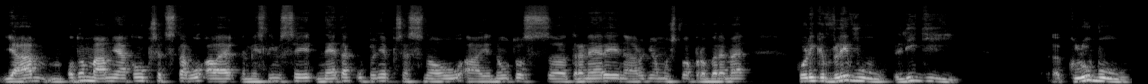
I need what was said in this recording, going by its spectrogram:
já o tom mám nějakou představu, ale myslím si ne tak úplně přesnou a jednou to s trenéry národního mužstva probereme, kolik vlivů lidí, eh, klubů,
